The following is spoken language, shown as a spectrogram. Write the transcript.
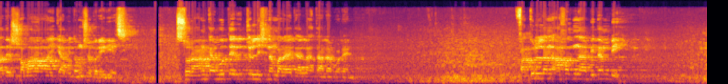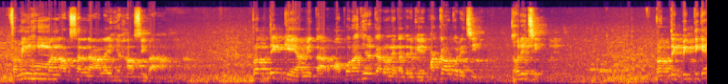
তাদের সবাইকে আমি ধ্বংস করে দিয়েছি। সুরান কাবুতের চল্লিশ নম্বর আয়তে আল্লাহ তাআলা বলেন, ফাকুল্লান আখাদনা বিদাম্বি হাসিবা। প্রত্যেককে আমি তার অপরাধের কারণে তাদেরকে পাকড়াও করেছি, ধরেছি। প্রত্যেক ব্যক্তিকে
